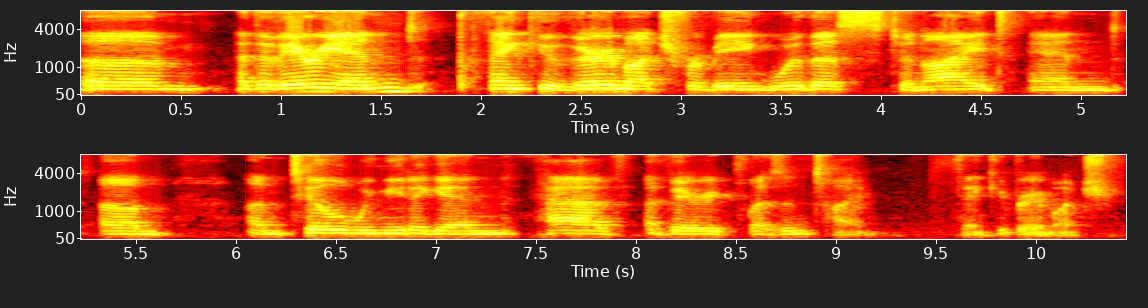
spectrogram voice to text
Um, at the very end, thank you very much for being with us tonight. And um, until we meet again, have a very pleasant time. Thank you very much.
